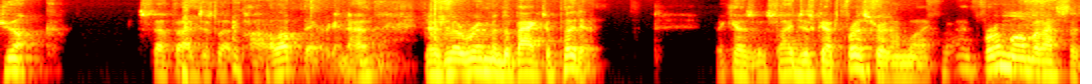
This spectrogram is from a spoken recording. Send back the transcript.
junk stuff that I just let pile up there, you know. There's no room in the back to put it. Because I just got frustrated. I'm like, for a moment, I said,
